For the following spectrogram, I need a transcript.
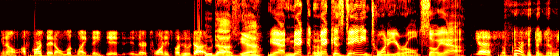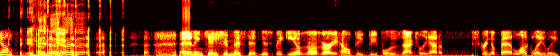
You know, of course they don't look like they did in their twenties, but who does? Who does? Yeah. Yeah, and Mick Mick is dating twenty year olds, so yeah. Yes, of course, keeps them young. and in case you missed it, and speaking of uh, very healthy people who's actually had a string of bad luck lately,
